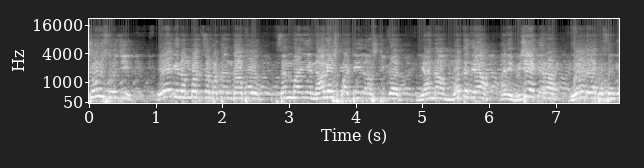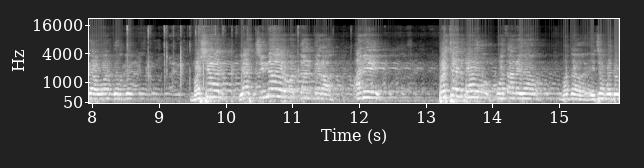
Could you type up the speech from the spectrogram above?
चोवीस रोजी एक नंबरचं बटन दाबून सन्मान्य नागेश पाटील आष्टीकर यांना मत द्या आणि विजय करा. एवढं या प्रसंगी आवाहन करतो. मशाल या चिन्हावर मतदान करा. आणि प्रचंड भाऊ मताने या मत याच्यामध्ये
